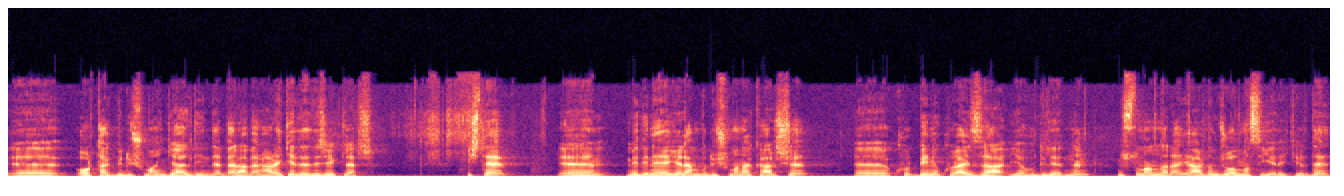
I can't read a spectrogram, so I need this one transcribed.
e, ortak bir düşman geldiğinde beraber hareket edecekler. İşte e, Medine'ye gelen bu düşmana karşı Beni Kurayza Yahudilerinin Müslümanlara yardımcı olması gerekirdi.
